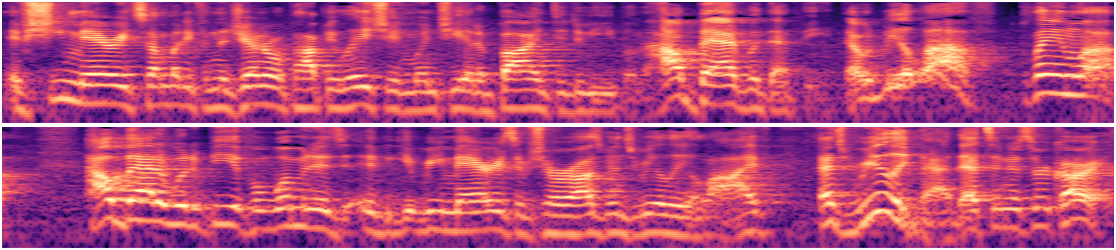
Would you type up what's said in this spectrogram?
if she married somebody from the general population when she had a bind to do evil? How bad would that be? That would be a love, plain love. How bad would it be if a woman is if remarries if her husband's really alive? That's really bad. That's an Isser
